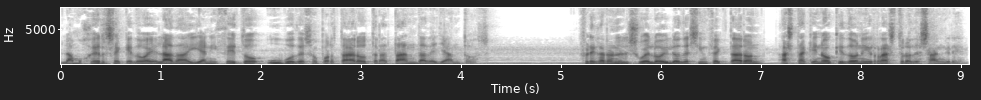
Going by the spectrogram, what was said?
La mujer se quedó helada y Aniceto hubo de soportar otra tanda de llantos. Fregaron el suelo y lo desinfectaron hasta que no quedó ni rastro de sangre,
